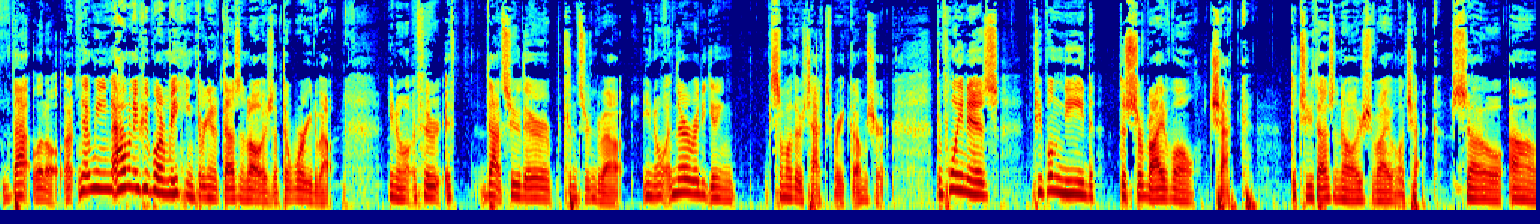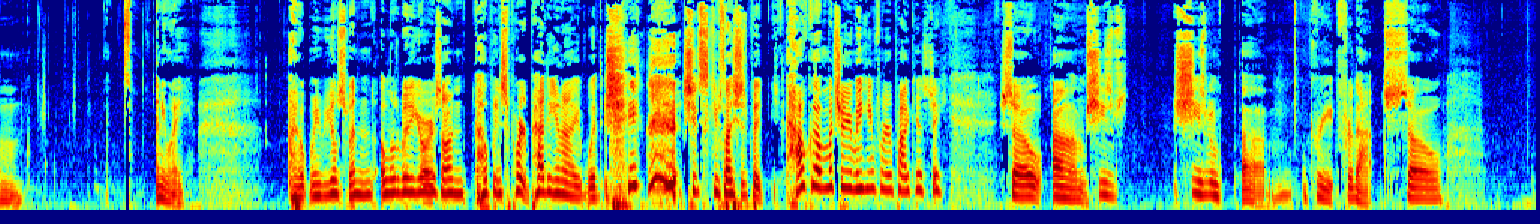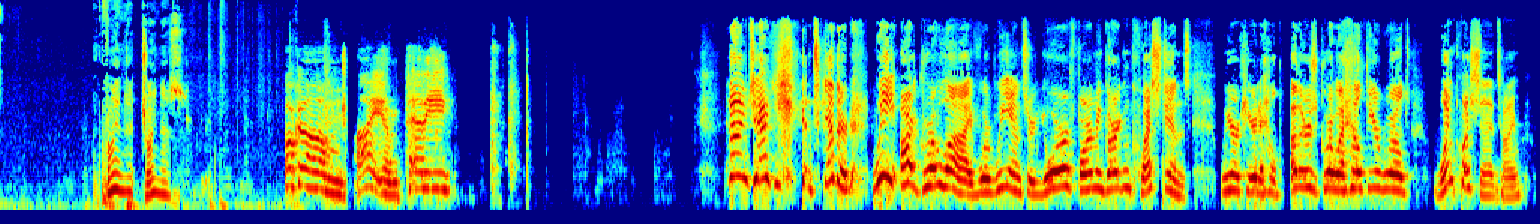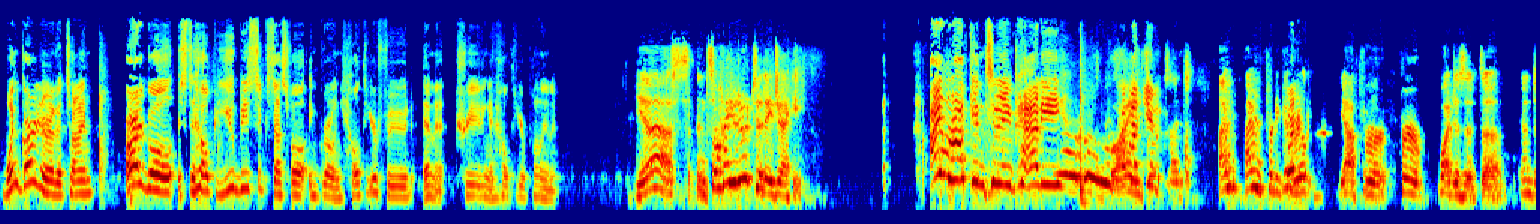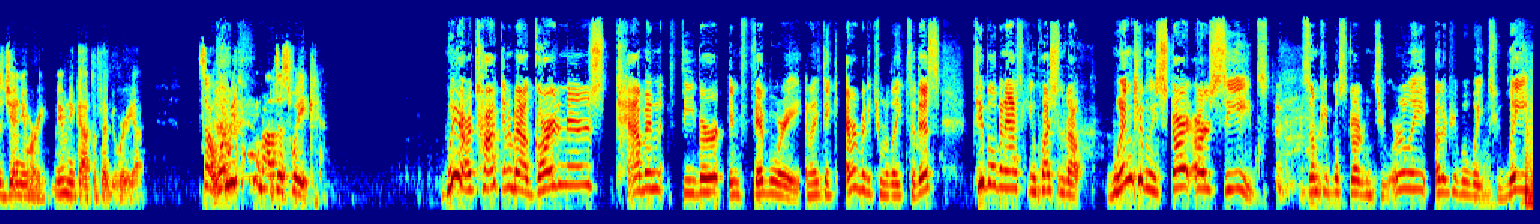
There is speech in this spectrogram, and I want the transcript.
that little. I mean, how many people are making $300,000 that they're worried about? You know, if they're if that's who they're concerned about, you know, and they're already getting some other tax break, I'm sure. The point is people need the survival check the two thousand dollars survival check. So, um, anyway, I hope maybe you'll spend a little bit of yours on helping support Patty and I with she she just keeps lashes, but how much are you making for your podcast, Jake? So, um, she's she's been um great for that. So, join join us. Welcome. I am Patty And I'm Jackie, and together we are Grow Live, where we answer your farm and garden questions. We are here to help others grow a healthier world, one question at a time, one gardener at a time. Our goal is to help you be successful in growing healthier food and creating a healthier planet. Yes. And so how you doing today, Jackie? I'm rocking today, Patty. How about you? I'm I'm pretty good, what? really. Yeah, for for what is it? Uh, end of January. We haven't even got to February yet. So, what are we talking about this week? We are talking about gardeners' cabin fever in February, and I think everybody can relate to this. People have been asking questions about when can we start our seeds. Some people start them too early, other people wait too late.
